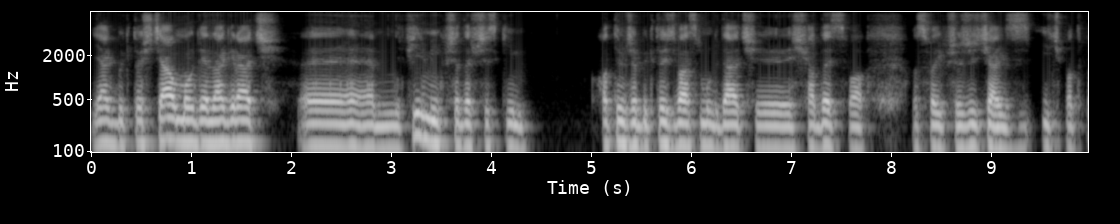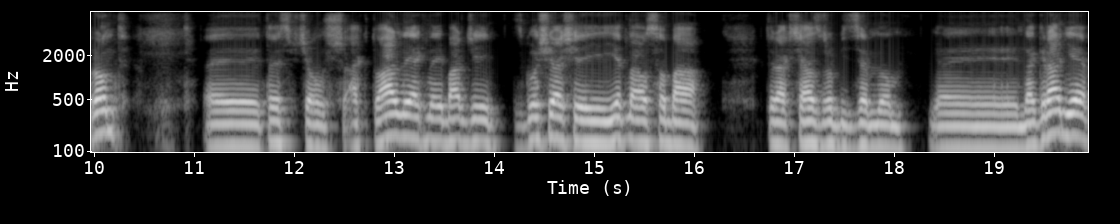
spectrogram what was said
jakby ktoś chciał, mogę nagrać filmik przede wszystkim o tym, żeby ktoś z Was mógł dać e, świadectwo o swoich przeżyciach z Idź Pod Prąd. E, To jest wciąż aktualne jak najbardziej. Zgłosiła się jedna osoba, która chciała zrobić ze mną e, nagranie.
